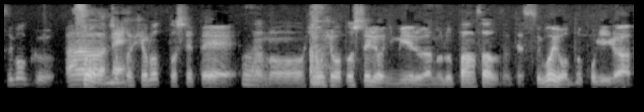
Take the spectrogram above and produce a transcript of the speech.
すごく、ああ、そうだねちょっとひょろっとしてて、うんあの、ひょうひょうとしてるように見えるあのルパンサーズってすごい男気があっ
